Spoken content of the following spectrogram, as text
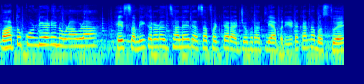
वाहतूक कोंडी आणि लोणावळा हे समीकरणच झालंय त्याचा फटका राज्यभरातल्या पर्यटकांना बसतोय.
